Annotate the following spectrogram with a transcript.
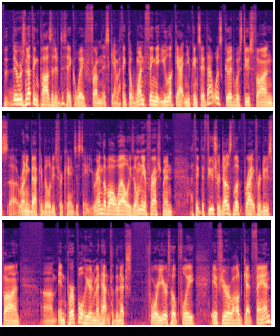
There was nothing positive to take away from this game. I think the one thing that you look at and you can say that was good was Deuce Vaughn's uh, running back abilities for Kansas State. He ran the ball well. He's only a freshman. I think the future does look bright for Deuce Vaughn um, in purple here in Manhattan for the next four years, hopefully, if you're a Wildcat fan.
